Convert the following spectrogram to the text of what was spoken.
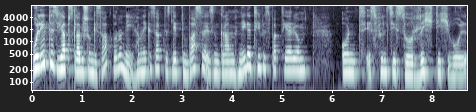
wo lebt es? Ich habe es, glaube ich, schon gesagt, oder? Nee, haben wir nicht gesagt. Es lebt im Wasser, ist ein Gramm-negatives Bakterium und es fühlt sich so richtig wohl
